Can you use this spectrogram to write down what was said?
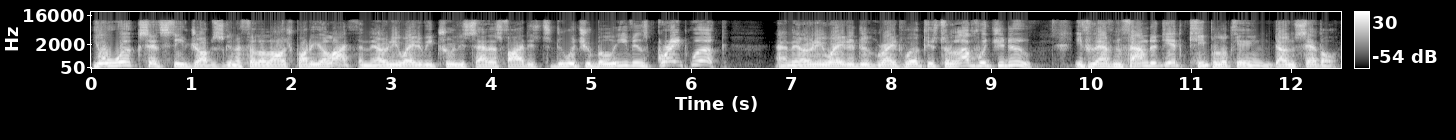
Your work, said Steve Jobs, is going to fill a large part of your life. And the only way to be truly satisfied is to do what you believe is great work. And the only way to do great work is to love what you do. If you haven't found it yet, keep looking. Don't settle.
